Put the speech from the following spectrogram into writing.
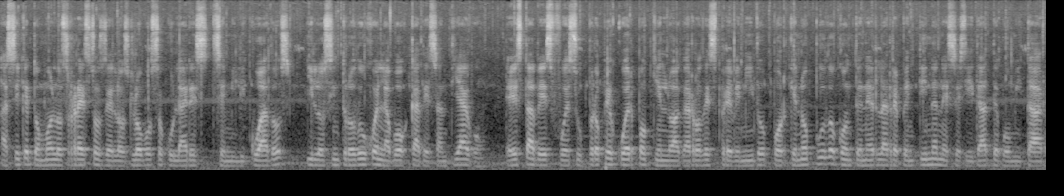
Así que tomó los restos de los globos oculares semilicuados y los introdujo en la boca de Santiago. Esta vez fue su propio cuerpo quien lo agarró desprevenido porque no pudo contener la repentina necesidad de vomitar,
